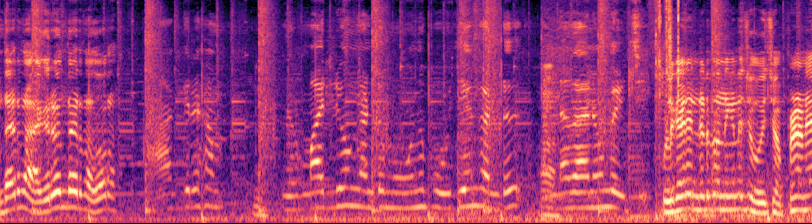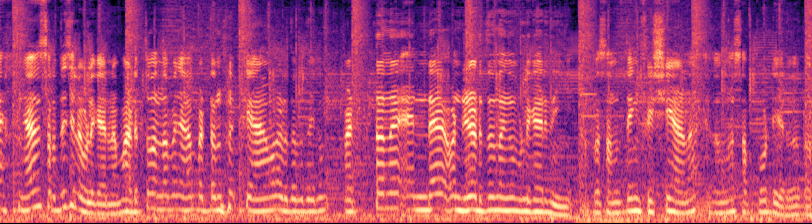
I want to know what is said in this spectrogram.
എന്തായിരുന്നു? ആഗ്രഹം എന്തായിരുന്നു? അതോ ആഗ്രഹം. നിർമാല്യവും കണ്ട് മൂന്ന് പൂജ്യം കണ്ട് അന്നദാനവും കഴിച്ചു. പുള്ളിക്കാരൻ എന്റെ അടുത്ത് വന്നിങ്ങനെ ചോദിച്ചു. അപ്പോഴാണ് ഞാൻ ശ്രദ്ധിച്ചില്ല പുള്ളിക്കാരൻ അപ്പോൾ അടുത്ത് വന്നപ്പോൾ ഞാൻ പെട്ടെന്ന് ക്യാമറ എടുത്തപ്പോഴത്തേക്കും പെട്ടെന്ന് എന്റെ വണ്ടിയുടെ അടുത്ത് നിന്ന് പുള്ളിക്കാരൻ നീങ്ങി. അപ്പോൾ സംതിങ് ഫിഷിയാണ് ഇതൊന്ന് സപ്പോർട്ട് ചെയ്തത് കേട്ടോ.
